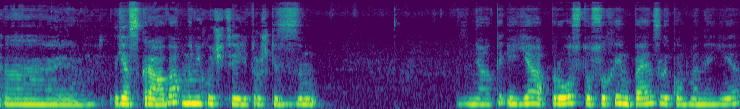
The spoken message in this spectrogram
е, яскрава. Мені хочеться її трошки. Зняти. І я просто сухим пензликом в мене є.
